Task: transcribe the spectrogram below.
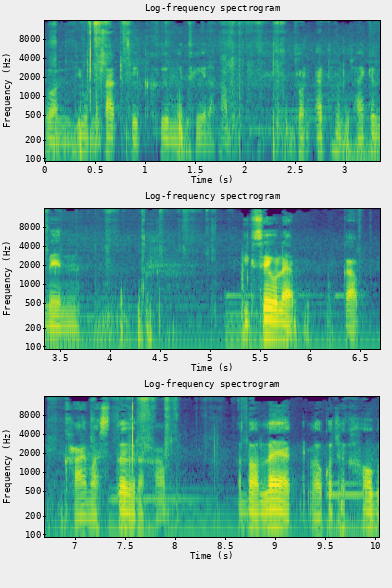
ส่วนที่ผมตัดคือคือมือถือนะครับ ส่วนแอปที่ผมใช้ก็เป็น Pixel Lab กับ Kai Master นะครับขั้นตอนแรกเราก็จะเข้าไป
